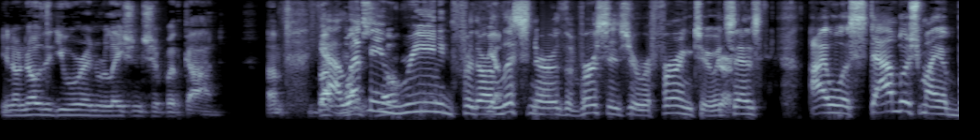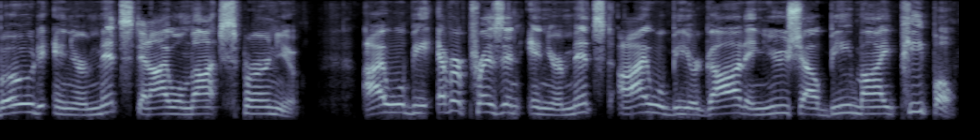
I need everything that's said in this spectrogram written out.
you know know that you were in relationship with God. Um, yeah, let me read for our yeah. listener the verses you're referring to. It sure. says, I will establish my abode in your midst, and I will not spurn you. I will be ever present in your midst. I will be your God, and you shall be my people.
